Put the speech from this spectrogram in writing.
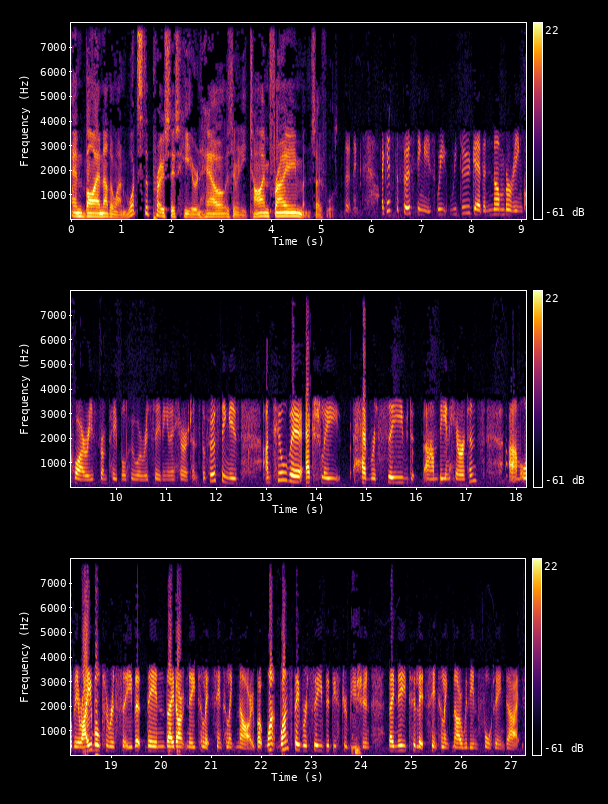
and buy another one. What's the process here, and how is there any time frame and so forth? Certainly. I guess the first thing is we, we do get a number of inquiries from people who are receiving an inheritance. The first thing is until they actually have received um, the inheritance, um, or they're able to receive it, then they don't need to let Centrelink know. But one, once they've received a distribution, they need to let Centrelink know within 14 days.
